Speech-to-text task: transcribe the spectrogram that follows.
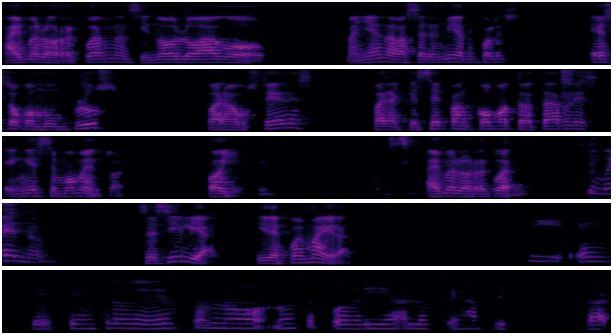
Ahí me lo recuerdan, si no lo hago mañana, va a ser el miércoles. Esto como un plus para ustedes, para que sepan cómo tratarles en ese momento. Oye, ahí me lo recuerdan. bueno, Cecilia y después Mayra. Sí, este, dentro de esto no, no se podría lo que es aplicar,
